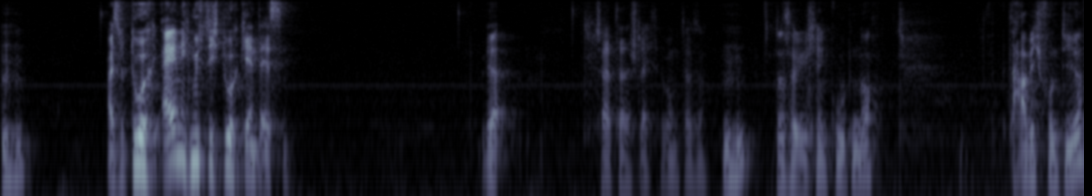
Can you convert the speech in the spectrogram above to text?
Mhm. Also durch, eigentlich müsste ich durchgehend essen. Ja, Zweiter schlechter Punkt also. mhm. dann sage ich einen guten noch. Habe ich von dir.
